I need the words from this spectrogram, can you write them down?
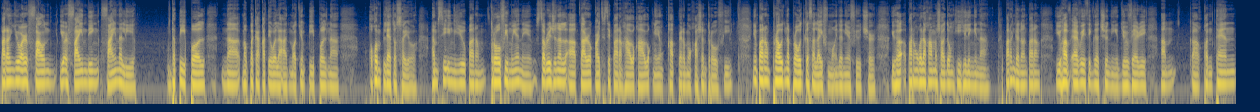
Parang you are found, you are finding finally the people na magpagkakatiwalaan mo at yung people na kukompleto sa'yo. I'm seeing you parang trophy mo yan eh. Sa original uh, tarot cards kasi parang hawak-hawak niya yung cup pero mukha siyang trophy. Yung parang proud na proud ka sa life mo in the near future. You ha- parang wala ka masyadong hihilingin na. Parang ganon, parang you have everything that you need. You're very um, uh, content,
